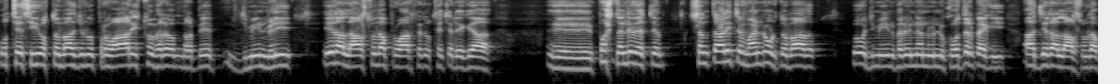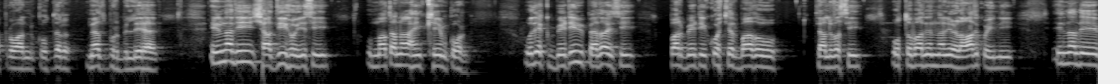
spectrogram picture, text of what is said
ਉੱਥੇ ਸੀ, ਉਸ ਤੋਂ ਬਾਅਦ ਜਦੋਂ ਪਰਿਵਾਰ ਇੱਥੋਂ ਫਿਰ ਮੁਰੱਬੇ ਜ਼ਮੀਨ ਮਿਲੀ, ਇਹਦਾ ਲਾਲਸੋਂ ਦਾ ਪਰਿਵਾਰ ਫਿਰ ਉੱਥੇ ਚਲੇ ਗਿਆ। ਅਹ ਪਾਕਿਸਤਾਨ ਦੇ ਵਿੱਚ 47 ਚ ਵੰਡ ਹੋਣ ਤੋਂ ਬਾਅਦ ਉਹ ਜ਼ਮੀਨ ਫਿਰ ਇਹਨਾਂ ਨੂੰ ਨਕੋਦਰ ਪੈ ਗਈ। ਅੱਜ ਜਿਹੜਾ ਲਾਲਸੋਂ ਦਾ ਪਰਿਵਾਰ ਨਕੋਦਰ ਮਹਿਤਪੁਰ ਬਿੱਲੇ ਹੈ। ਇਹਨਾਂ ਦੀ ਸ਼ਾਦੀ ਹੋਈ ਸੀ, ਉਹ ਮਾਤਾ ਨਾਂ ਸੀ ਖੇਮ ਕੌਰ ਉਹਦੇ ਇੱਕ ਬੇਟੀ ਵੀ ਪੈਦਾ ਹੋਈ ਸੀ, ਪਰ ਬੇਟੀ ਕੁਛ ਚਿਰ ਬਾਅਦ ਉਹ ਚੱਲ ਵਸੀ। ਉਸ ਤੋਂ ਬਾਅਦ ਇਹਨਾਂ ਦੀ ਔਲਾਦ ਕੋਈ ਨਹੀਂ। ਇਹਨਾਂ ਦੇ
